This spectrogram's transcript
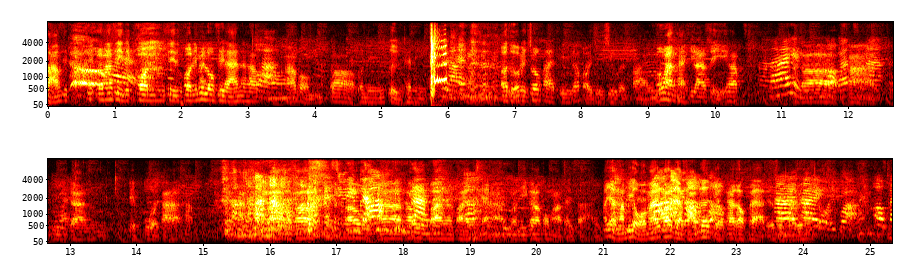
สามสิบประมาณสี่สิบคนสี่สิบคนนี้ไม่รวมฟรีแลนซ์นะครับครับผมก็วันนี้ตื่นแค่นี้ก็ถือว่าเป็นช่วงปลายปีก็ปล่อยชิวๆกันไป เมื่อวานแข่งกีฬาสีครับ ใช่เห็แล้นวก็บอกว่าชอ่านะมีการเจ็บป่วยขาแล้วก็ เข้าอ่าเข้าโรงพยาบาลกันไปอย่างเงี้ยอ่าวันนี้ก็คงมาสายๆถ้าอยากถามพี่โอ๋ไหมก็อยากถามเรื่องเกี่ยวกับการออกแบบเดี๋ยวส่งมาไว้ให้โอ้ดีกว่า ออกแบ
